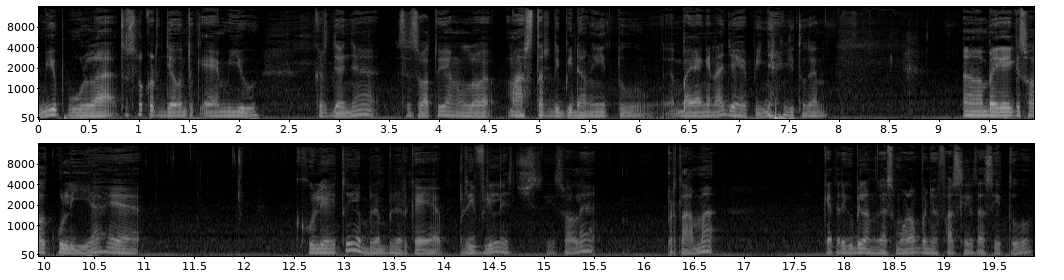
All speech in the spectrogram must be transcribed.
MU pula terus lo kerja untuk MU kerjanya sesuatu yang lo master di bidang itu. Bayangin aja happynya gitu kan uh, baik lagi ke soal kuliah ya. Kuliah itu ya benar-benar kayak privilege sih. Soalnya pertama kayak tadi gue bilang nggak semua orang punya fasilitas itu.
